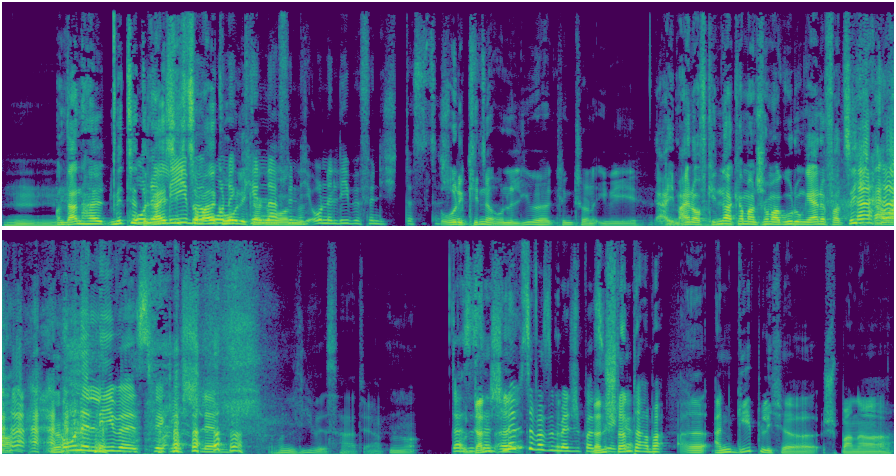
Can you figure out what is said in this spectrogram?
Hm. Und dann halt Mitte Ohne 30 Liebe, zum ohne Alkoholiker Kinder geworden. finde Ne? ich, ohne Liebe finde ich, das ist das Ohne. Kinder, ohne Liebe klingt schon irgendwie. Ja, ich meine, auf Kinder kann man schon mal gut und gerne verzichten, aber Ohne Liebe ist wirklich schlimm. Ohne Liebe ist hart, ja. Das Und ist dann, das Schlimmste, was im Menschen passiert. Dann stand da aber äh, angeblicher Spanner.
